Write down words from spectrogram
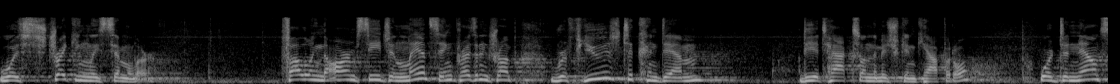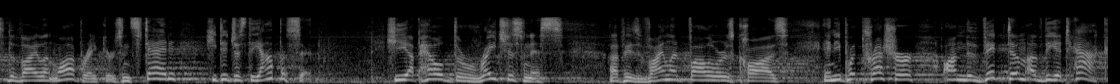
was strikingly similar. Following the armed siege in Lansing, President Trump refused to condemn the attacks on the Michigan Capitol or denounce the violent lawbreakers. Instead, he did just the opposite. He upheld the righteousness of his violent followers' cause, and he put pressure on the victim of the attack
